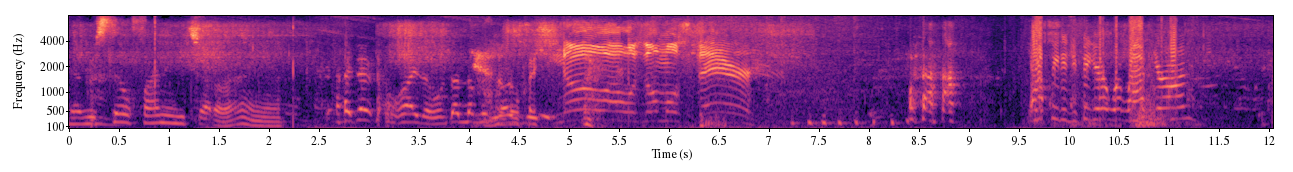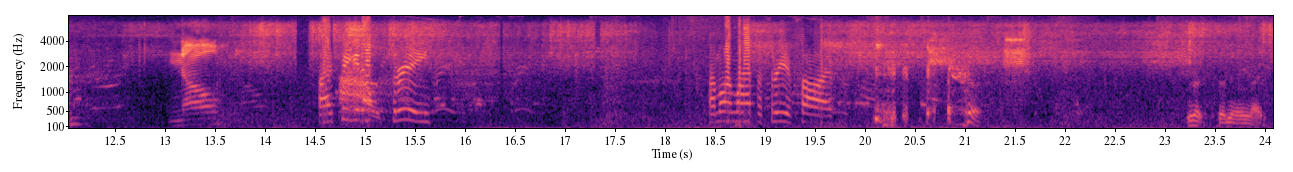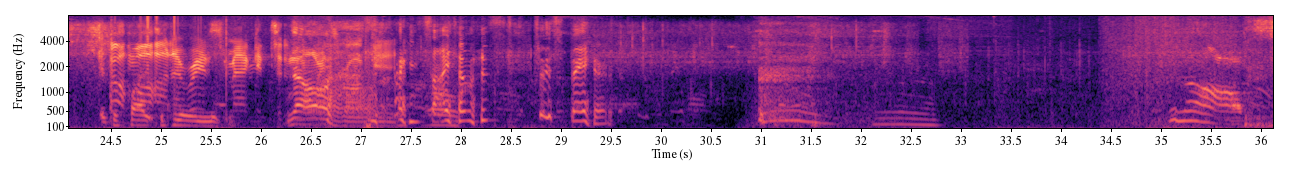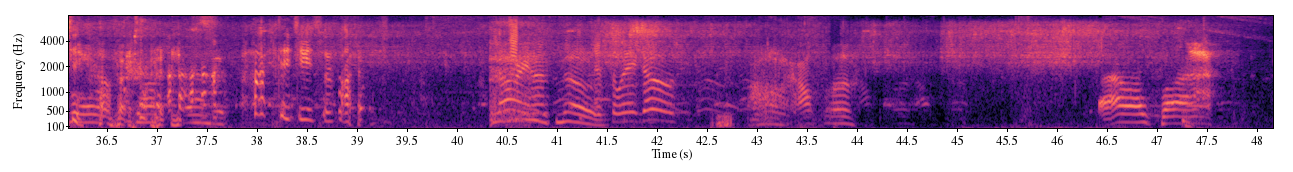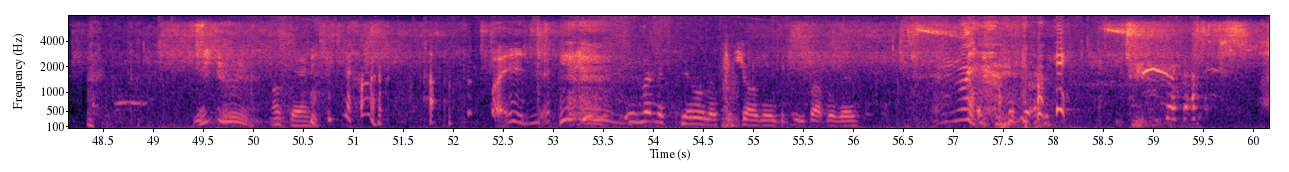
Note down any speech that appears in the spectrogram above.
yeah, we're still finding each other. Huh? I don't know why though. I've done nothing wrong. No, I was almost there. Alfie, did you figure out what lap you're on? No. I figured out three. I'm on lap of three of five. Looks to me like it's a fight on, I ran smack into the No! noise rocket. Right side of us to spare. No, Yeah, fourth. God damn it. How did you survive? Sorry, huh? No. Just the way it goes. Oh, Alpha. Alpha. Okay. What is it? Even the killer are struggling to keep up with us.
